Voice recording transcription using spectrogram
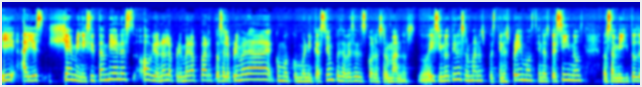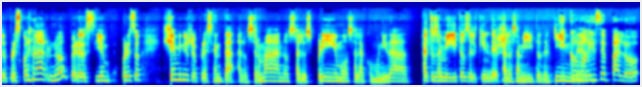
Y ahí es Géminis y también es obvio, ¿no? La primera parte, o sea, la primera como comunicación, pues a veces es con los hermanos, ¿no? Y si no tienes hermanos, pues tienes primos, tienes vecinos, los amiguitos del preescolar, ¿no? Pero siempre, por eso Géminis representa a los hermanos, a los primos, a la comunidad, A tus amiguitos del kinder. a los amiguitos del kinder. Y como dice Palo,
